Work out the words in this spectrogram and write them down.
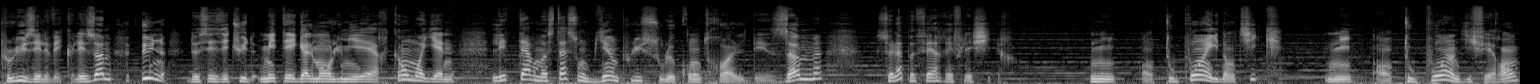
plus élevées que les hommes, une de ces études mettait également en lumière qu'en moyenne les thermostats sont bien plus sous le contrôle des hommes, cela peut faire réfléchir. Ni en tout point identique, ni en tout point différent,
